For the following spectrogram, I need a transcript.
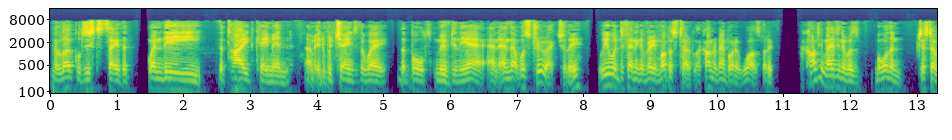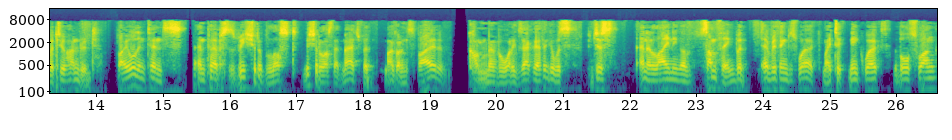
the locals used to say that when the the tide came in, um, it would change the way the balls moved in the air. And, and that was true, actually. We were defending a very modest total. I can't remember what it was, but it, I can't imagine it was more than just over 200. By all intents and purposes, we should have lost, we should have lost that match, but I got inspired. I can't remember what exactly. I think it was just an aligning of something, but everything just worked. My technique worked. The ball swung.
